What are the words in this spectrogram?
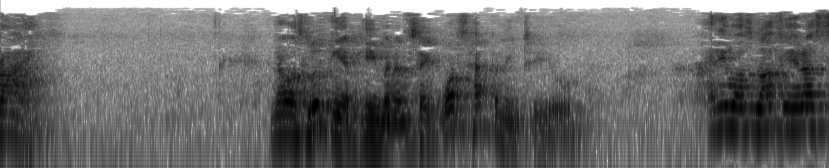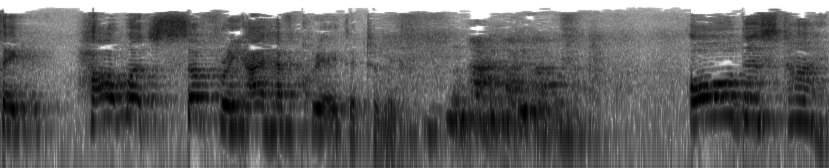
crying. And I was looking at him and I'm saying, What's happening to you? And he was laughing and I was saying, How much suffering I have created to me. All this time.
